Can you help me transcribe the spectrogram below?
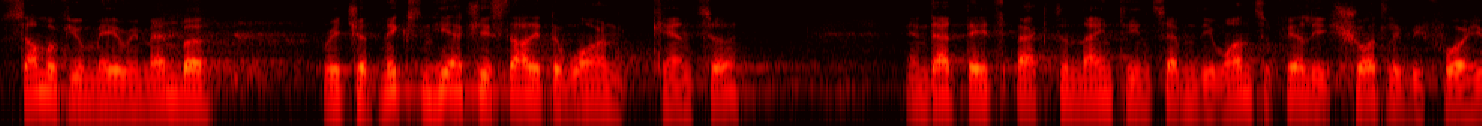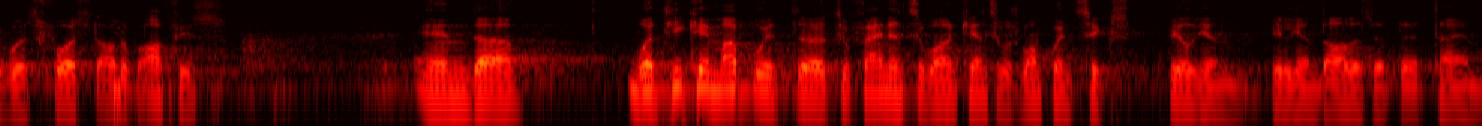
some of you may remember Richard Nixon. He actually started the war on cancer, and that dates back to 1971, so fairly shortly before he was forced out of office. And uh, what he came up with uh, to finance the war on cancer was 1.6 billion billion dollars at that time.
